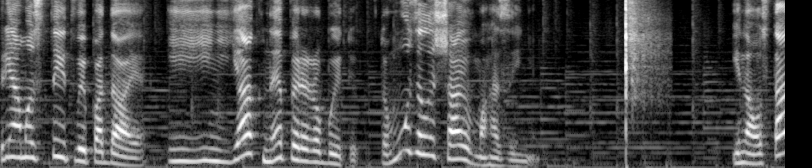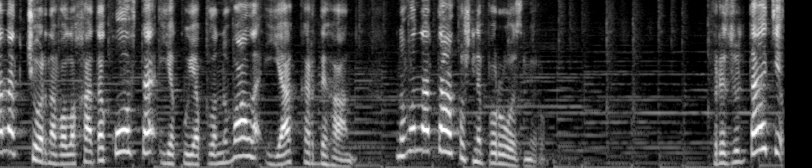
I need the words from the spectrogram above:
прямо стид випадає, і її ніяк не переробити, тому залишаю в магазині. І наостанок чорна волохата кофта, яку я планувала як кардиган. Ну вона також не по розміру. В результаті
